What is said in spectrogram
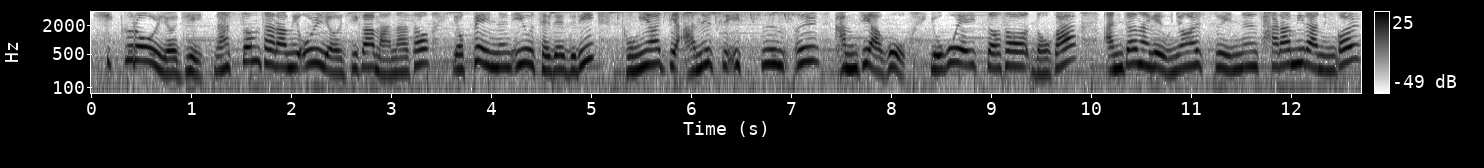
시끄러울 여지 낯선 사람이 올 여지가 많아서 옆에 있는 이웃 세대들이 동의하지 않을 수 있음을 감지하고 요거에 있어서 너가 안전하게 운영할 수 있는 사람이라는 걸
